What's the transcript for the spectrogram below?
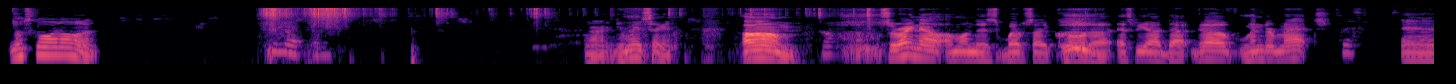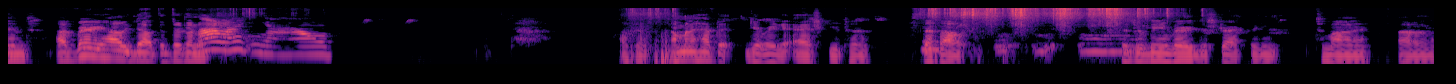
What's going on? Nothing. All right, give me a second. Um, so right now I'm on this website called uh, SBA.gov Lender Match, and I very highly doubt that they're gonna. Not right now. Okay, I'm gonna have to get ready to ask you to step out because you're being very distracting to my uh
